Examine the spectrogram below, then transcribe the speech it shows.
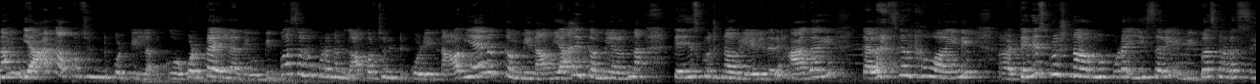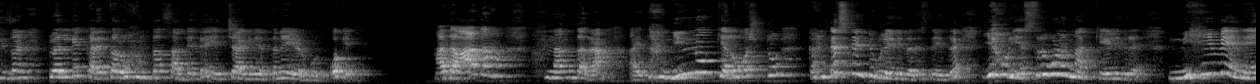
ನಮ್ಗೆ ಯಾಕೆ ಆಪರ್ಚುನಿಟಿ ಕೊಟ್ಟಿಲ್ಲ? ಕೊಡ್ತಾ ಇಲ್ಲ ನೀವು. ಬಿಗ್ ಬಾಸ್ ಅಲ್ಲೂ ಕೂಡ ನಮ್ಗೆ ಆಪರ್ಚುನಿಟಿ ಕೊಡಿ. ನಾವ್ ಏನಕ್ಕೆ ಕಮ್ಮಿ, ನಾವು ಯಾರಿಗೆ ಕಮ್ಮಿ ಅನ್ನೋದನ್ನ ಟೆನಿಸ್ ಕೃಷ್ಣ ಅವರು ಹೇಳಿದ್ದಾರೆ. ಹಾಗಾಗಿ ಕಲರ್ಸ್ ಕನ್ನಡ ಟೆನಿಸ್ ಕೃಷ್ಣ ಅವ್ರನ್ನು ಕೂಡ ಈ ಸರಿ ಬಿಗ್ ಬಾಸ್ ಕನ್ನಡ ಸೀಸನ್ ಟ್ವೆಲ್ಗೆ ಕರೆತರುವಂತ ಸಾಧ್ಯತೆ ಹೆಚ್ಚಾಗಿದೆ ಅಂತಾನೆ ಹೇಳ್ಬೋದು. ಓಕೆ ಅದಾದ ನಂತರ, ಆಯ್ತಾ, ಇನ್ನೂ ಕೆಲವಷ್ಟು ಕಂಟೆಸ್ಟೆಂಟ್ಗಳು ಏನಿದ್ದಾರೆ ಸ್ನೇಹಿತರೆ, ಇವ್ರ ಹೆಸರುಗಳನ್ನ ಕೇಳಿದ್ರೆ ನೀವೇನೆ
